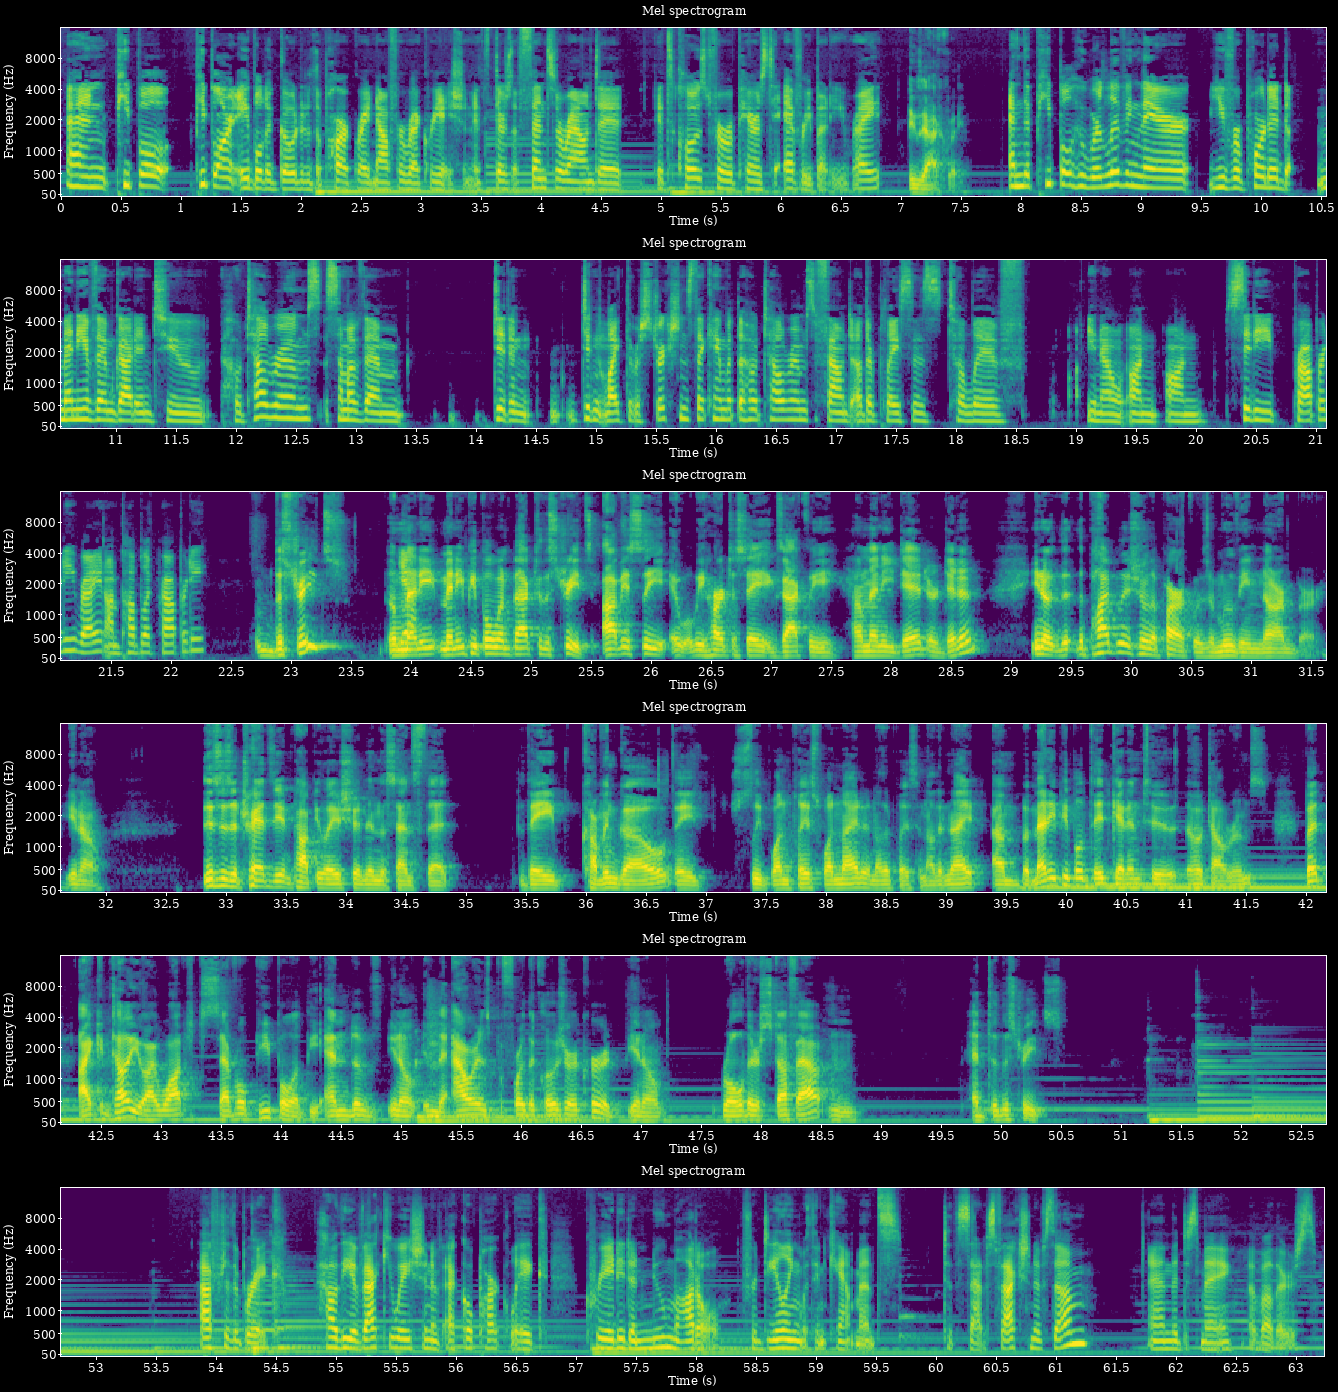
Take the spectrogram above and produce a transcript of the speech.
And people people aren't able to go to the park right now for recreation. It's, there's a fence around it. It's closed for repairs to everybody, right? Exactly. And the people who were living there, you've reported many of them got into hotel rooms. Some of them didn't didn't like the restrictions that came with the hotel rooms, found other places to live, you know, on on city property, right? On public property. The streets. Many many people went back to the streets. Obviously, it will be hard to say exactly how many did or didn't. You know, the, the population of the park was a moving number. You know, this is a transient population in the sense that they come and go. They sleep one place one night, another place another night. Um, but many people did get into the hotel rooms. But I can tell you, I watched several people at the end of you know in the hours before the closure occurred. You know, roll their stuff out and head to the streets. After the break, how the evacuation of Echo Park Lake created a new model for dealing with encampments, to the satisfaction of some and the dismay of others.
